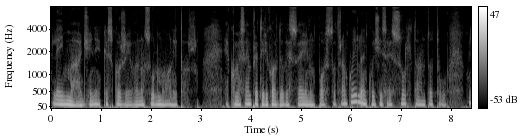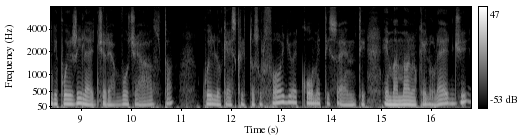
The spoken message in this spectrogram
le immagini che scorrevano sul monitor. E come sempre ti ricordo che sei in un posto tranquillo in cui ci sei soltanto tu, quindi puoi rileggere a voce alta quello che hai scritto sul foglio e come ti senti e man mano che lo leggi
